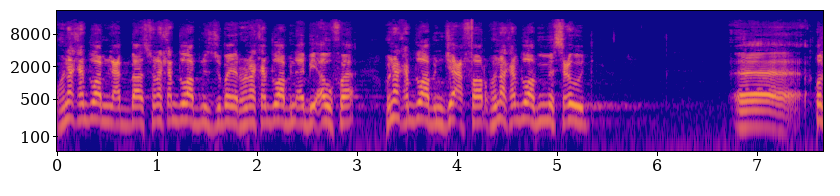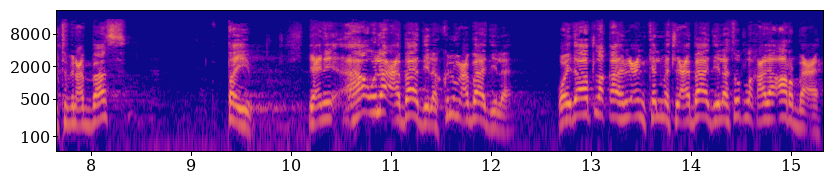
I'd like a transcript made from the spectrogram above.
هناك عبد الله بن العباس هناك عبد الله بن الزبير هناك عبد الله بن أبي أوفى هناك عبد الله بن جعفر هناك عبد الله بن مسعود. آه، قلت ابن عباس؟ طيب يعني هؤلاء عبادلة كلهم عبادلة. وإذا أطلق أهل العلم كلمة العبادلة تطلق على أربعة.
